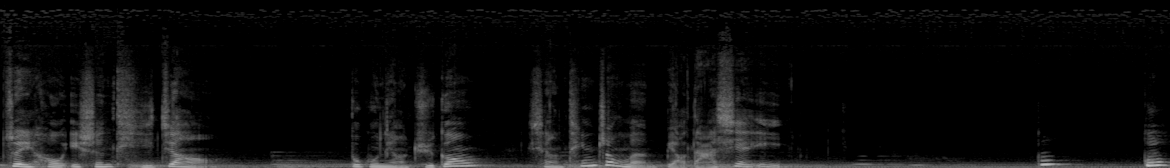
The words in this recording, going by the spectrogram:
最后一声啼叫，布谷鸟鞠躬，向听众们表达谢意。咕咕，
